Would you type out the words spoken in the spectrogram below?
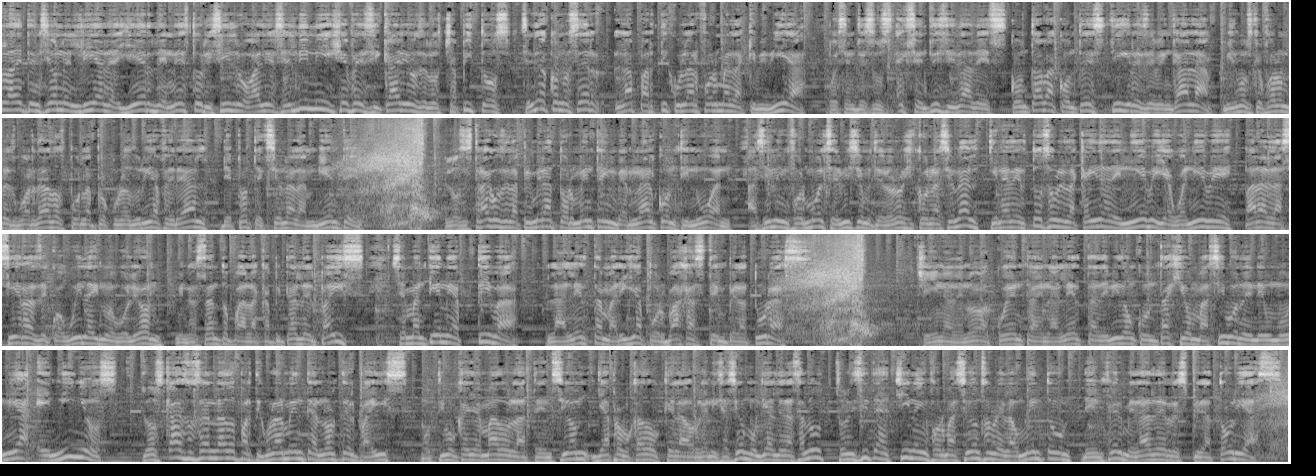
La detención el día de ayer de Néstor Isidro alias El jefe de sicarios de los Chapitos, se dio a conocer la particular forma en la que vivía, pues entre sus excentricidades contaba con tres tigres de Bengala, mismos que fueron resguardados por la Procuraduría Federal de Protección al Ambiente. Los estragos de la primera tormenta invernal continúan, así lo informó el Servicio Meteorológico Nacional, quien alertó sobre la caída de nieve y aguanieve para las sierras de Coahuila y Nuevo León. Mientras tanto, para la capital del país, se mantiene activa la alerta amarilla por bajas temperaturas. China de nueva cuenta en alerta debido a un contagio masivo de neumonía en niños. Los casos se han dado particularmente al norte del país, motivo que ha llamado la atención y ha provocado que la Organización Mundial de la Salud solicite a China información sobre el aumento de enfermedades respiratorias.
